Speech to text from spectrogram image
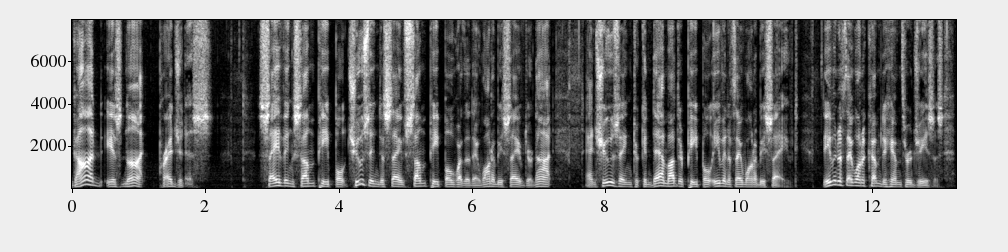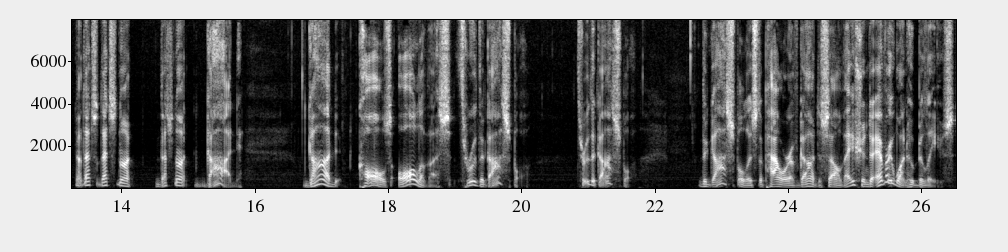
God is not prejudice saving some people, choosing to save some people, whether they want to be saved or not, and choosing to condemn other people, even if they want to be saved, even if they want to come to Him through Jesus. Now, that's that's not that's not God. God calls all of us through the gospel, through the gospel. The gospel is the power of God to salvation to everyone who believes.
